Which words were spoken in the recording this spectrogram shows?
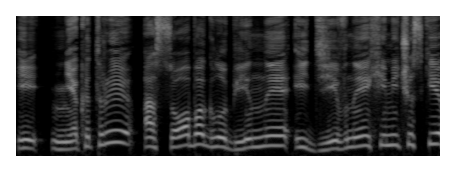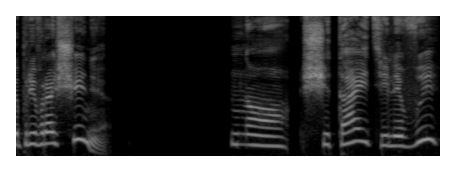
и некоторые особо глубинные и дивные химические превращения. Но считаете ли вы,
